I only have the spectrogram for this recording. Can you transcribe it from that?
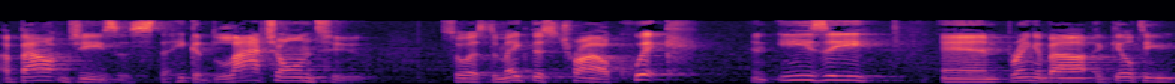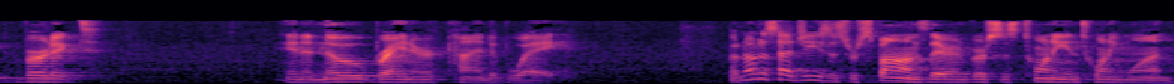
about Jesus that he could latch onto so as to make this trial quick and easy and bring about a guilty verdict in a no brainer kind of way. But notice how Jesus responds there in verses 20 and 21.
